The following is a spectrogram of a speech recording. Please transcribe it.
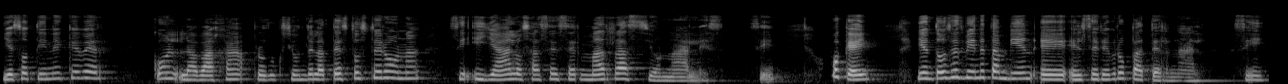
Y eso tiene que ver con la baja producción de la testosterona, ¿sí? Y ya los hace ser más racionales, ¿sí? Ok, y entonces viene también eh, el cerebro paternal, ¿sí?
